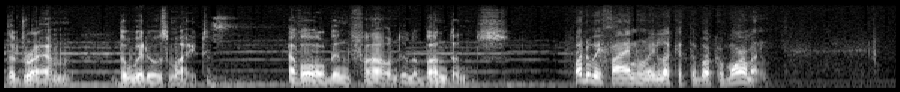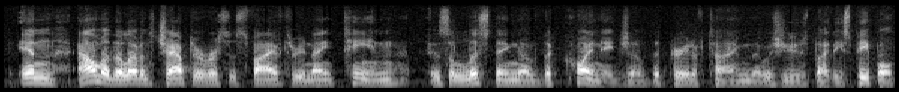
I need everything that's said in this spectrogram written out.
the dram, the widow's mite, have all been found in abundance. What do we find when we look at the Book of Mormon? In Alma, the 11th chapter, verses 5 through 19, is a listing of the coinage of the period of time that was used by these people.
